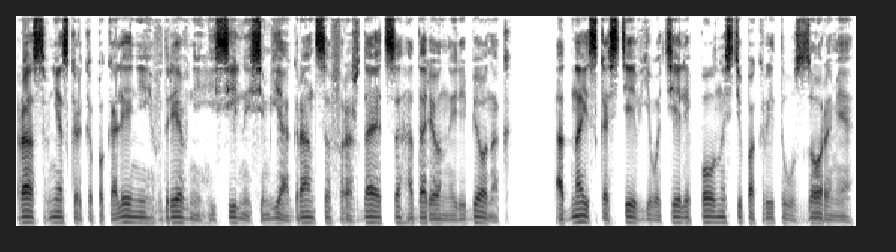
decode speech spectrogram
Раз в несколько поколений в древней и сильной семье агранцев рождается одаренный ребенок. Одна из костей в его теле полностью покрыта узорами.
